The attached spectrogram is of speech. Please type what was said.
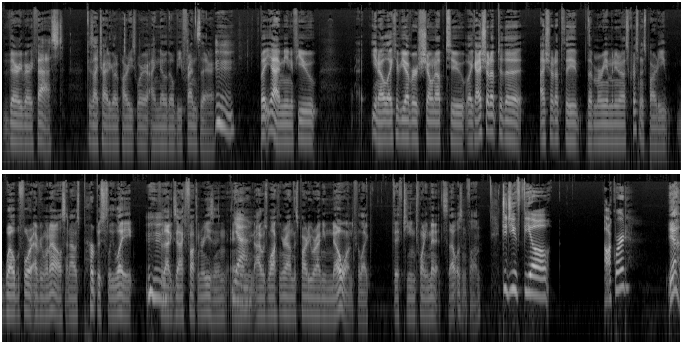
very very fast, because I try to go to parties where I know there'll be friends there. Mm. But yeah, I mean, if you, you know, like have you ever shown up to like I showed up to the I showed up to the the Maria Menounos Christmas party well before everyone else, and I was purposely late for mm-hmm. that exact fucking reason. And Yeah. I was walking around this party where I knew no one for like 15, 20 minutes. That wasn't fun. Did you feel awkward? Yeah.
